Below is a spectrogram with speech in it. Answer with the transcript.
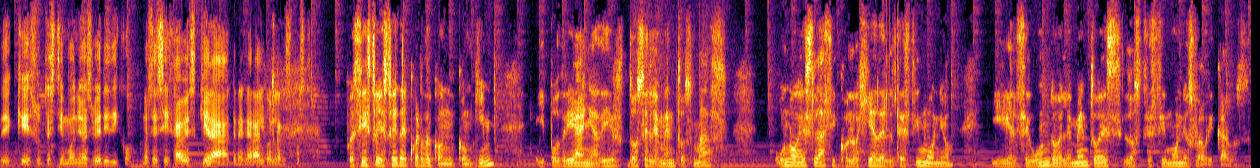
de que su testimonio es verídico. No sé si Javes quiera agregar algo a la respuesta. Pues sí, estoy, de acuerdo con, con Kim y podría añadir dos elementos más. Uno es la psicología del testimonio y el segundo elemento es los testimonios fabricados.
